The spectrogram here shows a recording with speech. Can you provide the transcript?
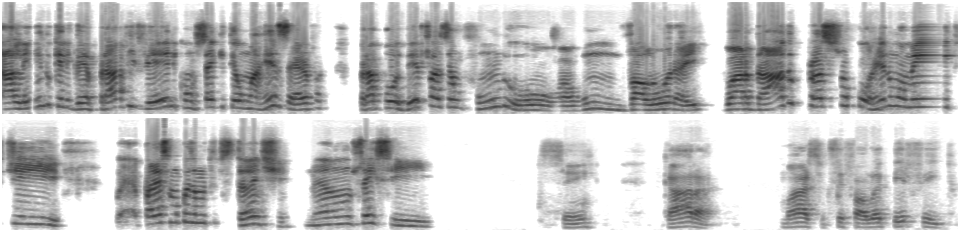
além do que ele ganha para viver, ele consegue ter uma reserva para poder fazer um fundo ou algum valor aí guardado para socorrer no momento de. É, parece uma coisa muito distante, né? Eu não sei se. Sim. Cara, Márcio, o que você falou é perfeito.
